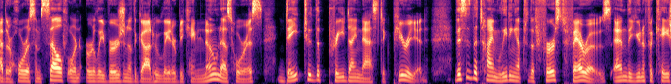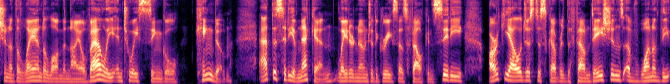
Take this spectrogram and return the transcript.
either Horus himself or an early version of the god who later became known as Horus, date to the pre-dynastic period. This is the time leading up to the first pharaohs and the unification of the land along the Nile Valley into a single kingdom. At the city of Nekhen, later known to the Greeks as Falcon City, archaeologists discovered the foundations of one of the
